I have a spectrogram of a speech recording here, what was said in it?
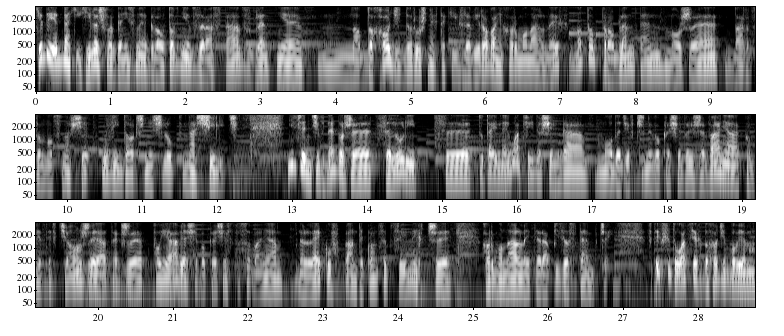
Kiedy jednak ich ilość w organizmie gwałtownie wzrasta, względnie mm, no, dochodzi do różnych takich zawirowań hormonalnych, no to problem ten może bardzo mocno się uwidocznić lub nasilić. Nic więc dziwnego, że celulit y, tutaj najłatwiej dosięga młode dziewczyny w okresie dojrzewania, kobiety w ciąży, a także pojawia się w okresie stosowania leków antykoncepcyjnych czy hormonalnej terapii zastępczej. W tych sytuacjach dochodzi bowiem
